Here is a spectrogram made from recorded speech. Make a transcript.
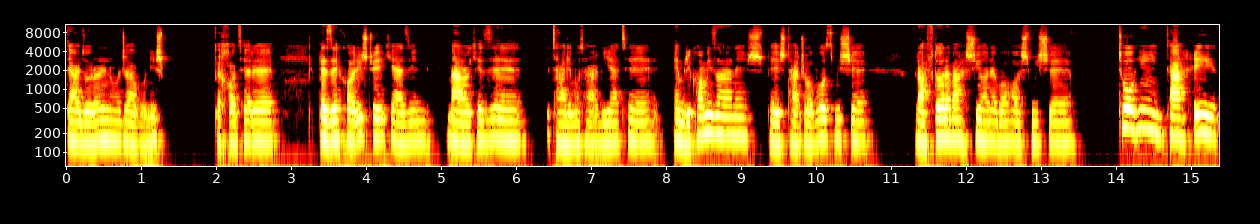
در دوران نوجوانیش به خاطر بزهکاریش توی یکی از این مراکز تعلیم و تربیت امریکا میذارنش. بهش تجاوز میشه رفتار وحشیانه باهاش میشه. توهین تحقیر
